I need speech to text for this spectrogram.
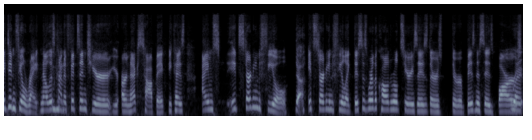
It didn't feel right. Now this Mhm. kind of fits into your, your our next topic because I'm it's starting to feel Yeah. it's starting to feel like this is where the College World Series is. There's there are businesses, bars, Right.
